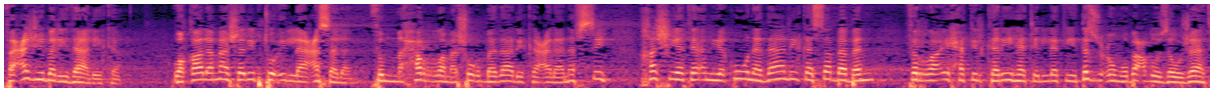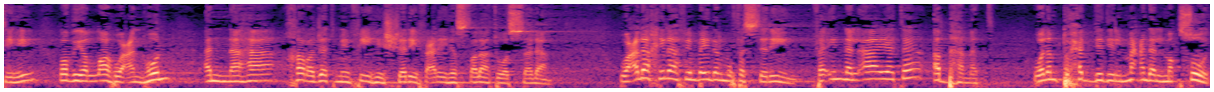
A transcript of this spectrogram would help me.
فعجب لذلك. وقال ما شربت إلا عسلا ثم حرم شرب ذلك على نفسه خشية أن يكون ذلك سببا في الرائحة الكريهة التي تزعم بعض زوجاته رضي الله عنهن أنها خرجت من فيه الشريف عليه الصلاة والسلام. وعلى خلاف بين المفسرين فإن الآية أبهمت ولم تحدد المعنى المقصود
